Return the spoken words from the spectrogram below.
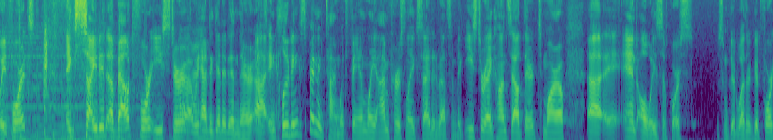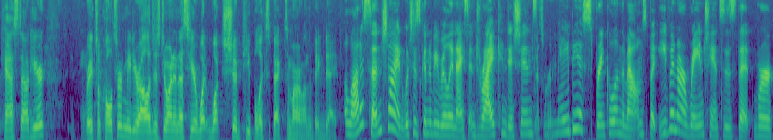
wait for it, excited about for Easter. Uh, we had to get it in there, uh, including spending time with family. I'm personally excited about some big Easter egg hunts out there tomorrow, uh, and always, of course, some good weather, good forecast out here. Rachel Coulter, meteorologist, joining us here. What what should people expect tomorrow on the big day? A lot of sunshine, which is going to be really nice, and dry conditions. That's great. Maybe a sprinkle in the mountains, but even our rain chances that were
